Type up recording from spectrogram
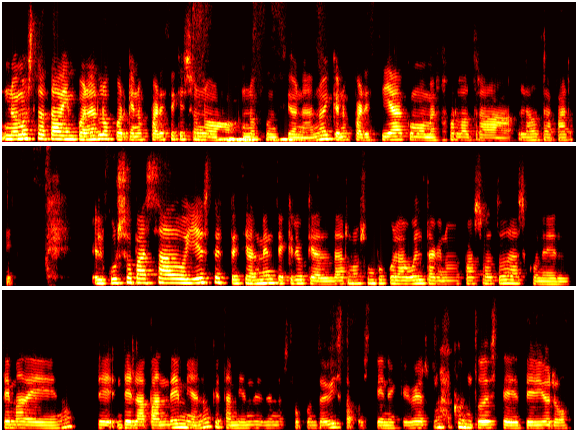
no hemos tratado de imponerlo porque nos parece que eso no, funciona, ¿no? Y que nos parecía como mejor la otra, la otra parte. El curso pasado y este especialmente, creo que al darnos un poco la vuelta que nos pasó a todas con el tema de, de, la pandemia, ¿no? que también desde nuestro punto de vista pues, tiene que ver con todo este deterioro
